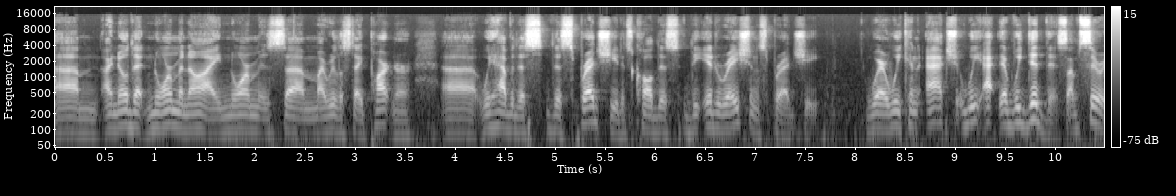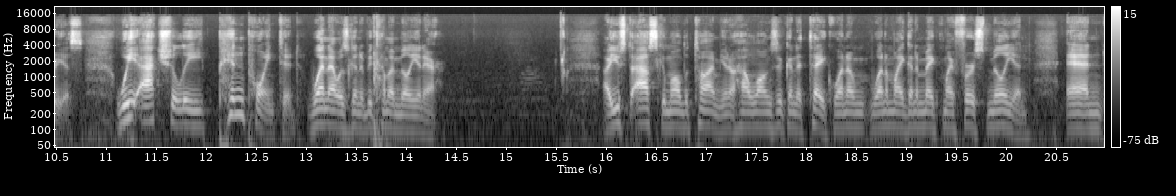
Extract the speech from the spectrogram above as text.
Um, I know that Norm and I, Norm is um, my real estate partner, uh, we have this, this spreadsheet. It's called this the iteration spreadsheet where we can actually, we, we did this, I'm serious. We actually pinpointed when I was going to become a millionaire. I used to ask him all the time, you know, how long is it going to take? When am, when am I going to make my first million? And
